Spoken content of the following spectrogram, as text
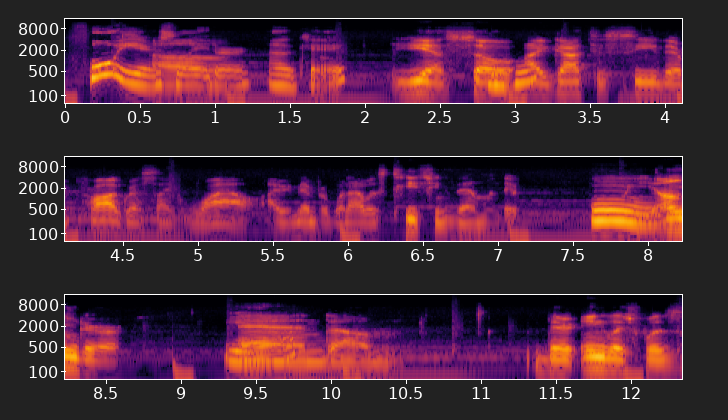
Four years Uh, later. Okay. yes. so Mhm. I got to see their progress. Like, wow! I remember when I was teaching them when they were Mm, younger, yeah. and um, their English was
